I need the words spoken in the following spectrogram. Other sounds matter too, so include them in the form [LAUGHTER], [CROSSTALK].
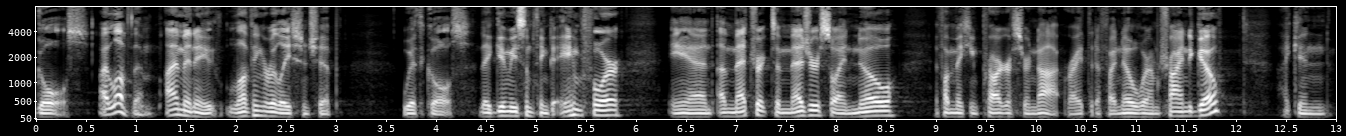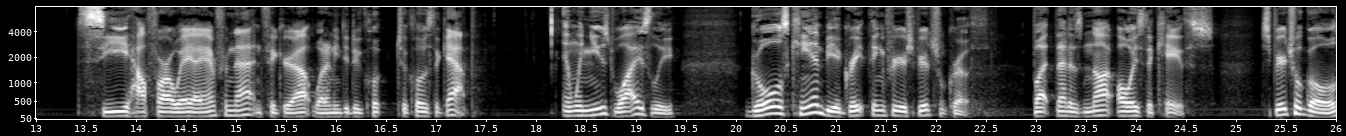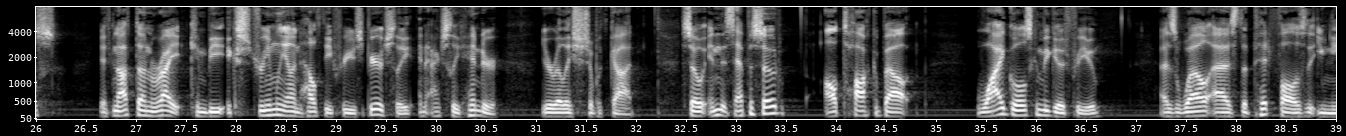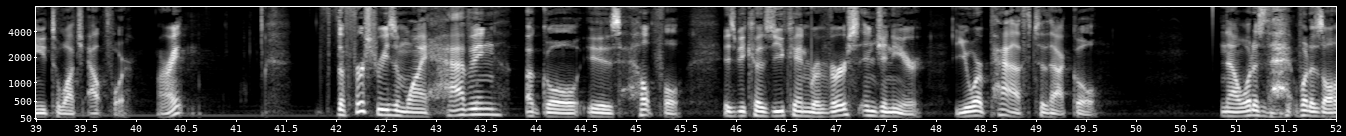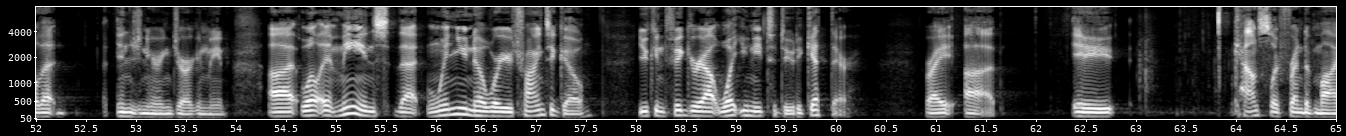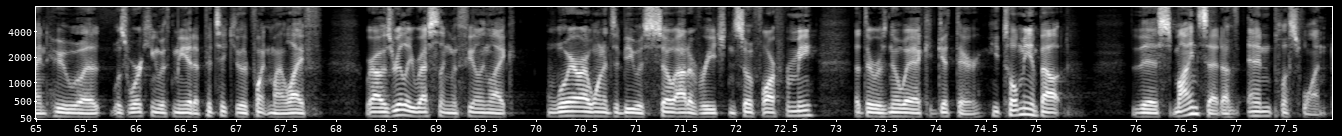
goals. I love them. I'm in a loving relationship with goals. They give me something to aim for and a metric to measure so I know if I'm making progress or not, right? That if I know where I'm trying to go, I can see how far away I am from that and figure out what I need to do cl- to close the gap. And when used wisely, goals can be a great thing for your spiritual growth, but that is not always the case. Spiritual goals, if not done right, can be extremely unhealthy for you spiritually and actually hinder your relationship with God. So, in this episode, I'll talk about why goals can be good for you, as well as the pitfalls that you need to watch out for. All right? the first reason why having a goal is helpful is because you can reverse engineer your path to that goal. Now, what is that? [LAUGHS] What does all that engineering jargon mean? Uh, well, it means that when you know where you're trying to go, you can figure out what you need to do to get there. Right? Uh, a counselor friend of mine who uh, was working with me at a particular point in my life where I was really wrestling with feeling like where I wanted to be was so out of reach and so far from me that there was no way I could get there. He told me about this mindset of n plus one.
